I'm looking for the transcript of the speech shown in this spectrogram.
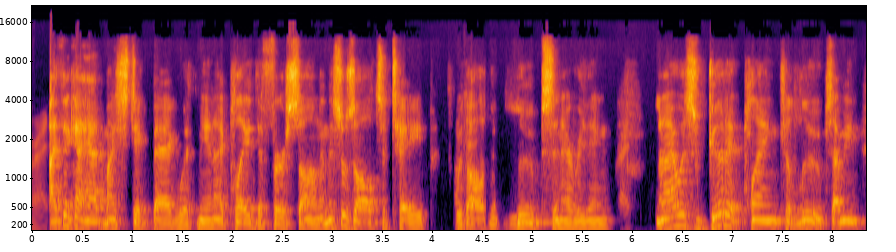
Right. I think I had my stick bag with me and I played the first song, and this was all to tape with okay. all the loops and everything. Right. And I was good at playing to loops. I mean,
